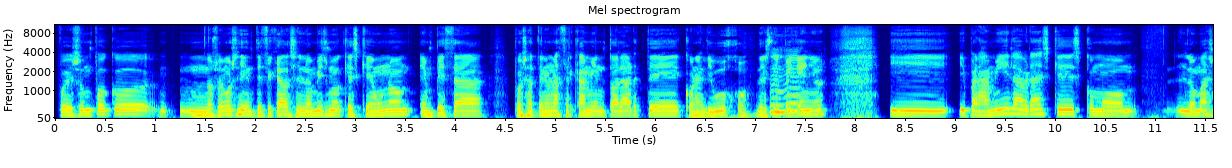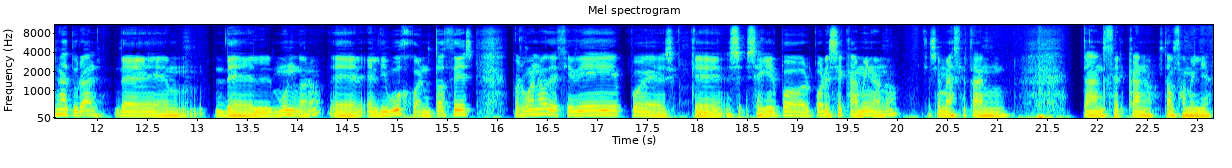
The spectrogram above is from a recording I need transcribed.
pues un poco nos vemos identificados en lo mismo, que es que uno empieza pues a tener un acercamiento al arte con el dibujo desde pequeños y, y, para mí la verdad es que es como lo más natural de, del mundo, ¿no? El, dibujo. Entonces, pues bueno, decidí pues que seguir por, por ese camino, ¿no? Que se me hace tan, tan cercano, tan familiar.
